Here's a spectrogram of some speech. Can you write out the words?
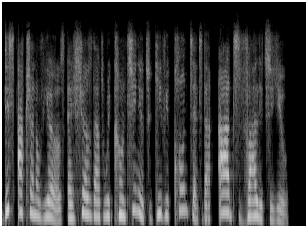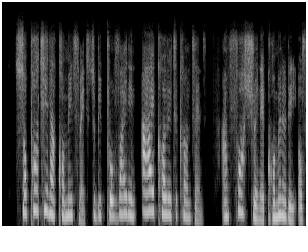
This action of yours ensures that we continue to give you content that adds value to you, supporting our commitment to be providing high quality content and fostering a community of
